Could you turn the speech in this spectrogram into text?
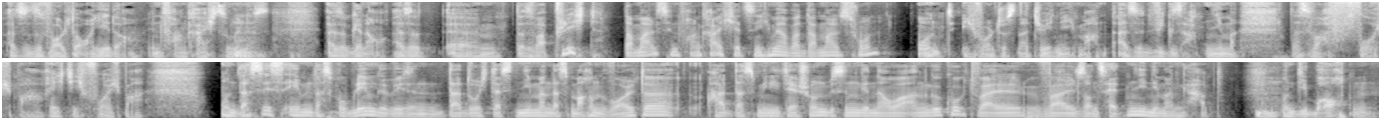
Also das wollte auch jeder, in Frankreich zumindest. Also genau, also ähm, das war Pflicht damals in Frankreich, jetzt nicht mehr, aber damals schon. Und ich wollte es natürlich nicht machen. Also wie gesagt, niemand. Das war furchtbar, richtig furchtbar. Und das ist eben das Problem gewesen. Dadurch, dass niemand das machen wollte, hat das Militär schon ein bisschen genauer angeguckt, weil, weil sonst hätten die niemanden gehabt. Und die brauchten.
